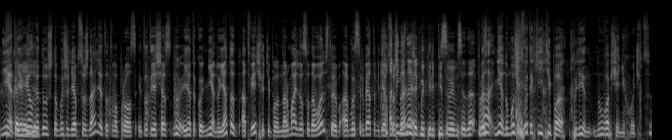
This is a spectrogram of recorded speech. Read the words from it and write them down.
Нет, я имел в виду, что мы же не обсуждали этот вопрос, и тут я сейчас, ну, я такой, не, ну я тут отвечу, типа, нормально, с удовольствием, а мы с ребятами не А обсуждали. ты не знаешь, как мы переписываемся, да? Просто, Да, не, ну может вы такие, типа, блин, ну вообще не хочется.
